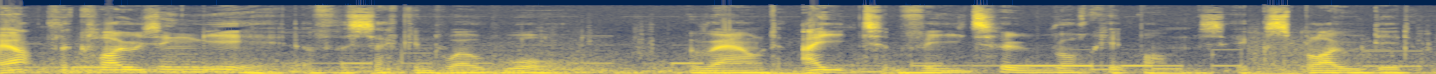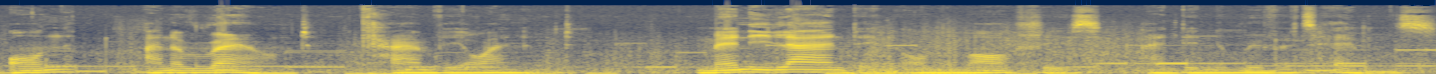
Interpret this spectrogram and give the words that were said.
Throughout the closing year of the Second World War, around eight V 2 rocket bombs exploded on and around Canvey Island, many landing on the marshes and in the River Thames.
